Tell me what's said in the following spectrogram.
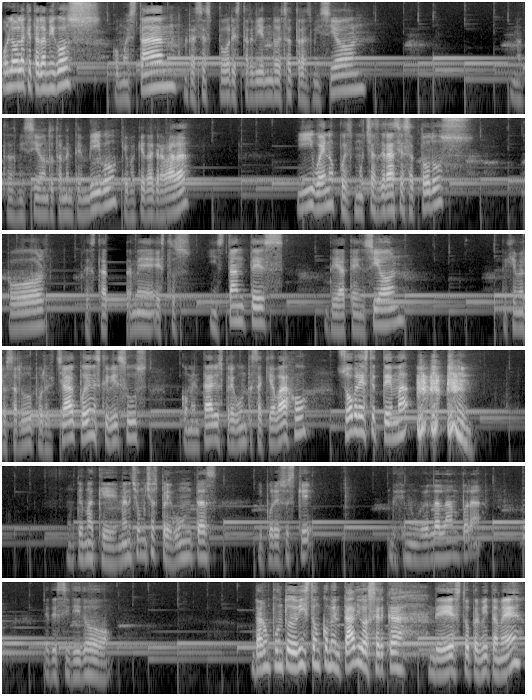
Hola, hola, ¿qué tal amigos? ¿Cómo están? Gracias por estar viendo esta transmisión. Una transmisión totalmente en vivo que va a quedar grabada. Y bueno, pues muchas gracias a todos por prestarme estos instantes de atención. Déjenme los saludo por el chat. Pueden escribir sus comentarios, preguntas aquí abajo sobre este tema, un tema que me han hecho muchas preguntas y por eso es que, déjenme mover la lámpara, he decidido dar un punto de vista, un comentario acerca de esto, permítame.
